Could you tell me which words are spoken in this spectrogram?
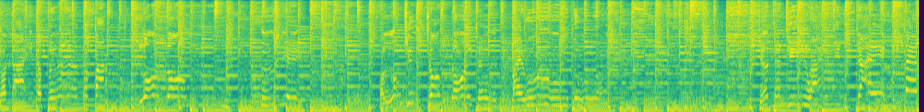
ก็ได้แต่เพ้อแต่ฝันลมลมอือเย่ก็ลงชื่นชมโดยเธอไม่รู้ตัว เจอเธอที่ไรจิตใจเต้น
